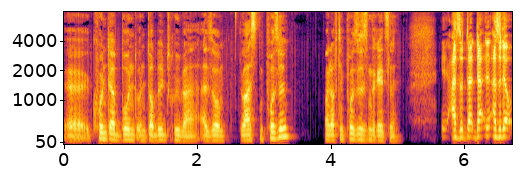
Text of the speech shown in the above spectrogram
äh, Kunterbunt und doppelt drüber. Also du hast ein Puzzle, und auf dem Puzzle ist ein Rätsel. Also, da, da, also der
